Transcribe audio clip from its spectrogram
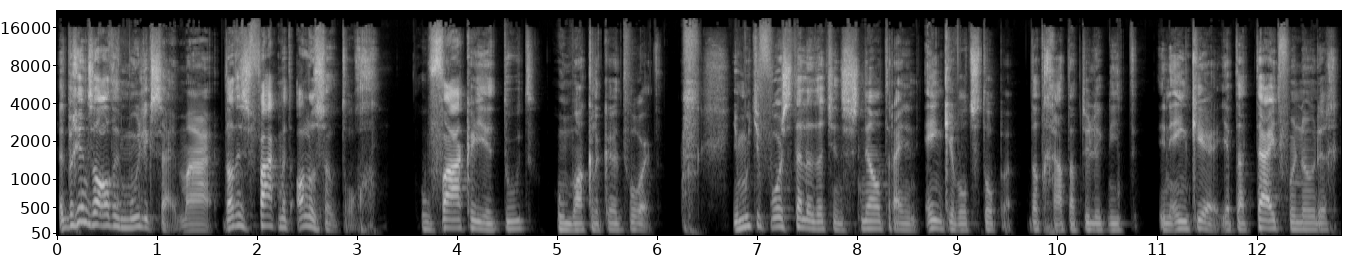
Het begin zal altijd moeilijk zijn, maar dat is vaak met alles zo toch. Hoe vaker je het doet, hoe makkelijker het wordt. Je moet je voorstellen dat je een sneltrein in één keer wilt stoppen. Dat gaat natuurlijk niet in één keer. Je hebt daar tijd voor nodig.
